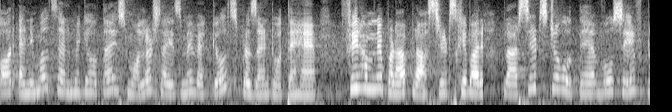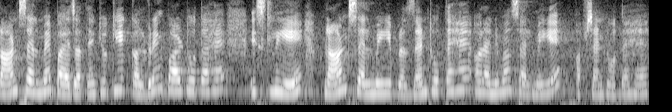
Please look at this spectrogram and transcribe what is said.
और एनिमल सेल में क्या होता है? स्मॉलर साइज़ में वैक्यूल्स प्रेजेंट होते हैं। फिर हमने पढ़ा प्लास्टिड्स के बारे प्लास्टिड्स जो होते हैं, वो सिर्फ़ प्लांट सेल में पाए जाते हैं क्योंकि ये कलरिंग पार्ट होता है। इसलिए प्लांट सेल में ये प्रेजेंट होते हैं और एनिमल सेल में ये अपसेंट होते हैं।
